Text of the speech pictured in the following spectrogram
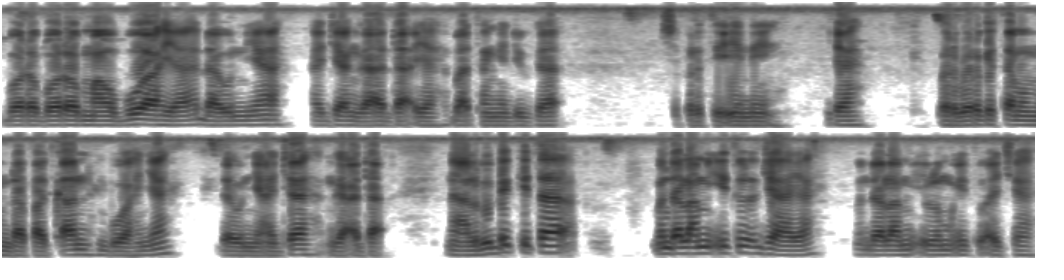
Boro-boro mau buah ya daunnya aja nggak ada ya batangnya juga seperti ini ya. Boro-boro kita mau mendapatkan buahnya daunnya aja nggak ada. Nah lebih baik kita mendalami itu aja ya mendalami ilmu itu aja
